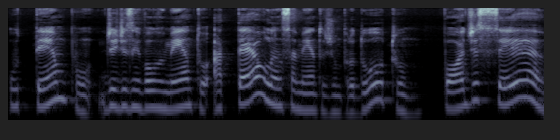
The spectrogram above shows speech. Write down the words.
o tempo de desenvolvimento até o lançamento de um produto pode ser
